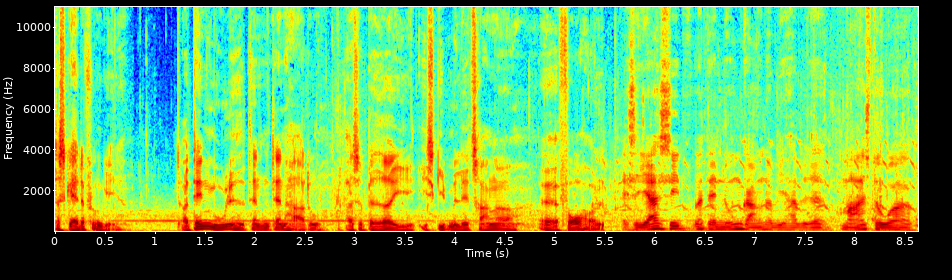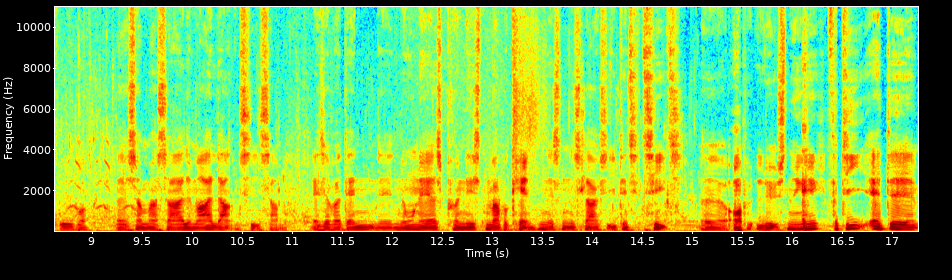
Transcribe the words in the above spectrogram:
Der skal det fungere. Og den mulighed, den, den har du altså bedre i, i skib med lidt trangere øh, forhold. Altså jeg har set, hvordan nogle gange, når vi har været meget store grupper, øh, som har sejlet meget lang tid sammen, altså hvordan øh, nogle af os på næsten var på kanten af sådan en slags identitetsopløsning, øh, ikke? Fordi at øh,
